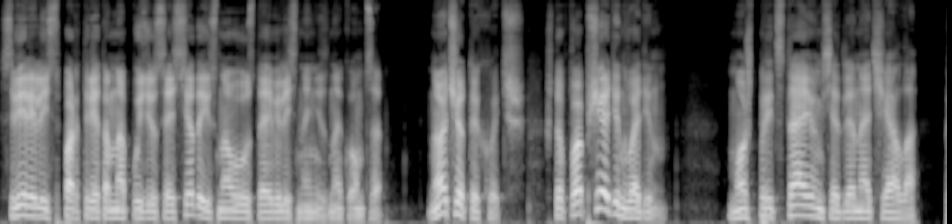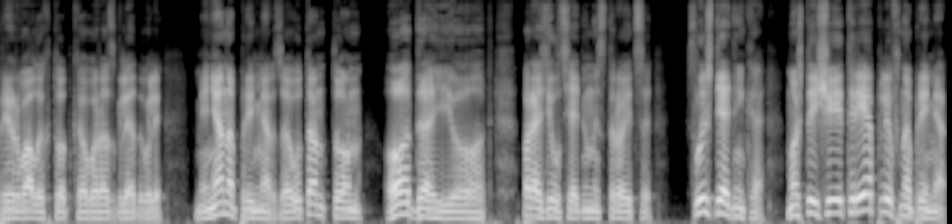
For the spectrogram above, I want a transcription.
Сверились с портретом на пузе соседа и снова уставились на незнакомца. «Ну а что ты хочешь? Чтоб вообще один в один?» «Может, представимся для начала?» — прервал их тот, кого разглядывали. «Меня, например, зовут Антон». «О, дает!» — поразился один из троицы. Слышь, дяденька, может, ты еще и треплев, например?»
